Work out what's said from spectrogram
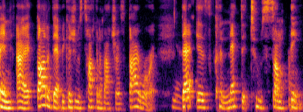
And I thought of that because you was talking about your thyroid. Yeah. That is connected to something.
